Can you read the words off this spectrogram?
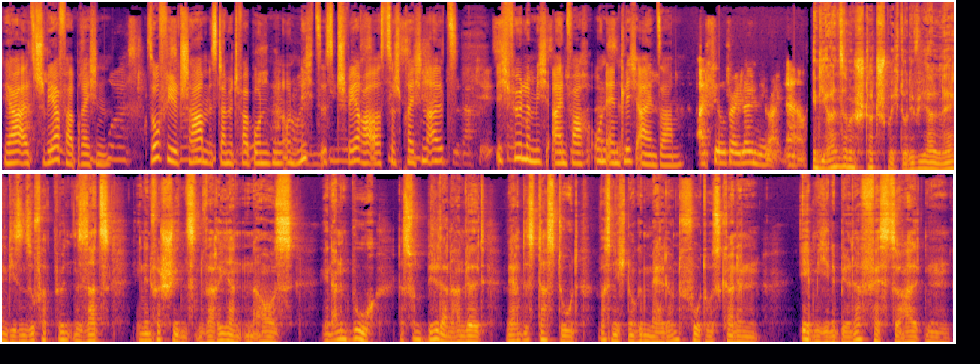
ja als Schwerverbrechen. So viel Scham ist damit verbunden und nichts ist schwerer auszusprechen als ich fühle mich einfach unendlich einsam. In die einsame Stadt spricht Olivia Lang diesen so verpönten Satz in den verschiedensten Varianten aus. In einem Buch, das von Bildern handelt, während es das tut, was nicht nur Gemälde und Fotos können, eben jene Bilder festzuhalten.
